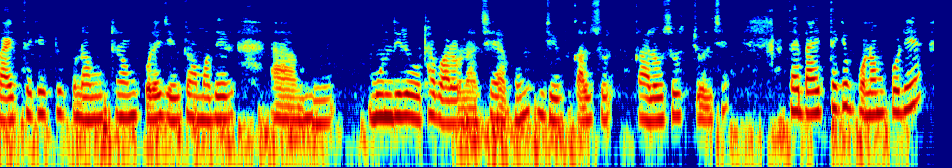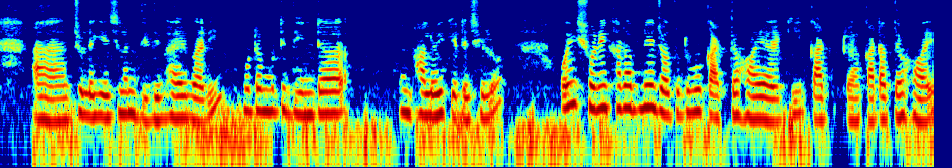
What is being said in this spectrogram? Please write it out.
বাইর থেকে একটু প্রণাম টনাম করে যেহেতু আমাদের মন্দিরে ওঠা বারণ আছে এখন যেহেতু কাল কাল চলছে। তাই বাইর থেকে প্রণাম করে চলে গিয়েছিলাম দিদিভাইয়ের বাড়ি। মোটামুটি দিনটা ভালোই কেটেছিল। ওই শরীর খারাপ নিয়ে যতটুকু কাটতে হয় আর কি, কাট, কাটাতে হয়,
